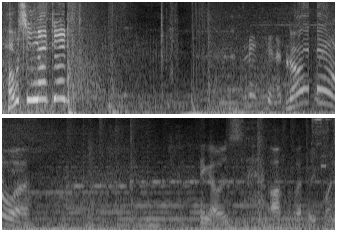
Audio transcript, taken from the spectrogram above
How is he not dead? No! I think I was off of a oh. 3.0.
